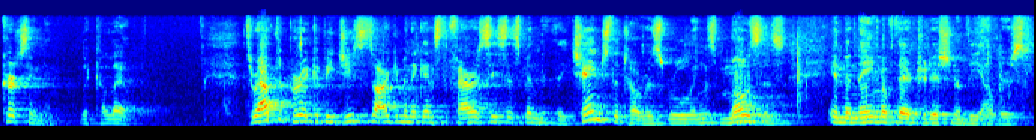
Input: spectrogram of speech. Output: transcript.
cursing them, likalel? Throughout the pericope, Jesus' argument against the Pharisees has been that they changed the Torah's rulings, Moses, in the name of their tradition of the elders.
